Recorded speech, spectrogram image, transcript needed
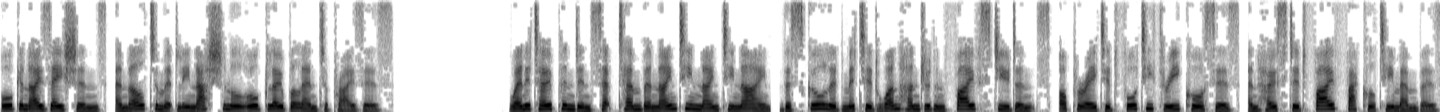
organizations, and ultimately national or global enterprises. When it opened in September 1999, the school admitted 105 students, operated 43 courses, and hosted five faculty members.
